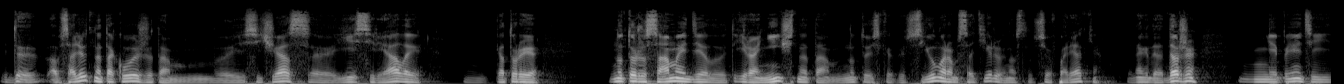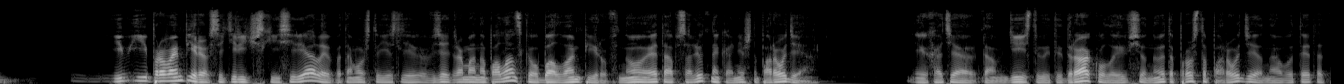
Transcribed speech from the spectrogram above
Это абсолютно такое же там э, сейчас э, есть сериалы, которые ну, то же самое делают, иронично там, ну, то есть как с юмором, сатирой, у нас тут все в порядке иногда. Даже, понимаете, и, и про вампиров сатирические сериалы, потому что если взять романа Поланского «Бал вампиров», ну, это абсолютно, конечно, пародия. И хотя там действует и Дракула, и все, но это просто пародия на вот этот,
